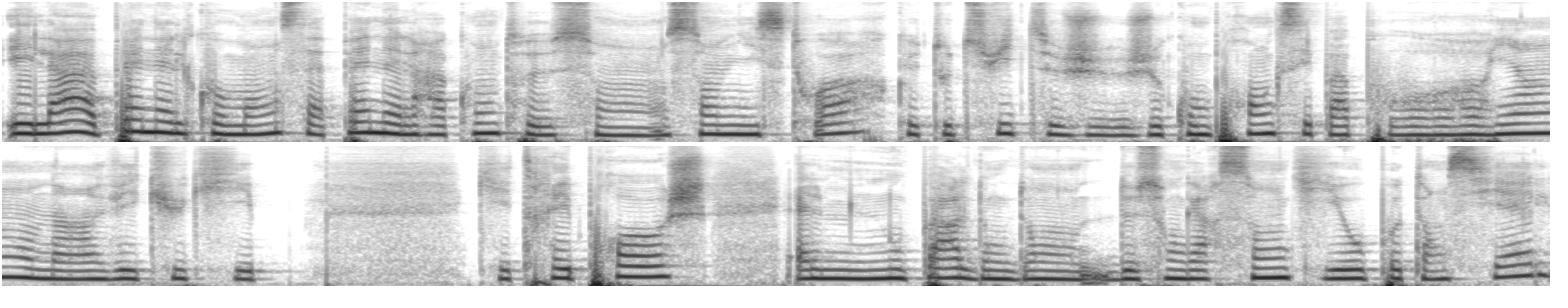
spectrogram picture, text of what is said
Et là, à peine elle commence, à peine elle raconte son, son histoire, que tout de suite je, je comprends que c'est pas pour rien. On a un vécu qui est qui est très proche. Elle nous parle donc de son garçon qui est au potentiel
